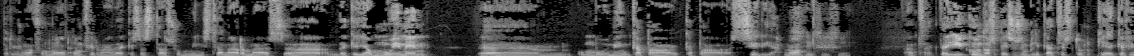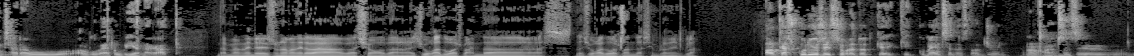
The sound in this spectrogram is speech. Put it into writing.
perquè és una forma confirmada que s'està subministrant armes, eh, de que hi ha un moviment, eh, un moviment cap a, cap a Síria, no? Sí, sí, sí. Exacte, i que un dels països implicats és Turquia, que fins ara ho, el govern ho havia negat. De manera, és una manera d'això, de, de jugar dues bandes, de jugar dues bandes, simplement, clar. El cas curiós és sobretot que, que comença des del juny. No? Ah. Llavors, eh,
